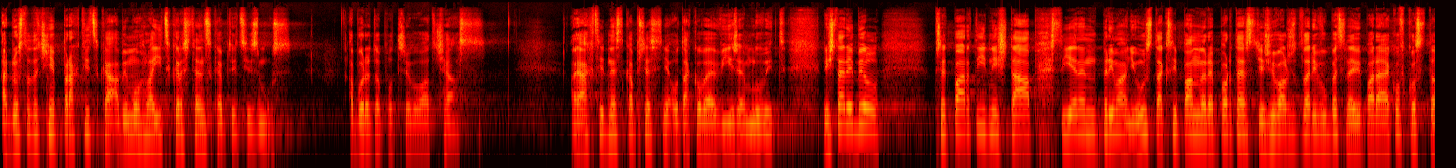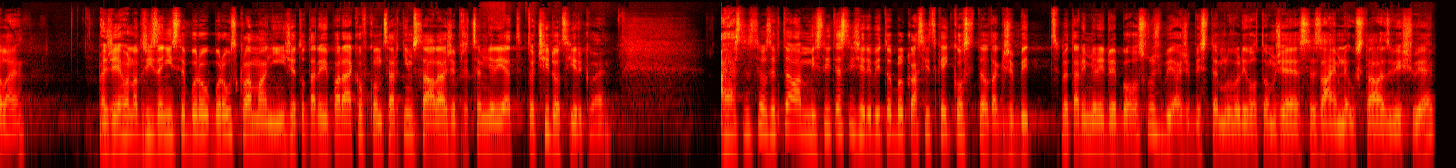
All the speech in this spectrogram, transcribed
a dostatečně praktická, aby mohla jít skrz ten skepticismus. A bude to potřebovat čas. A já chci dneska přesně o takové víře mluvit. Když tady byl před pár týdny štáb CNN Prima News, tak si pan reportér stěžoval, že to tady vůbec nevypadá jako v kostele, že jeho nadřízení se budou, budou zklamaní, že to tady vypadá jako v koncertním sále a že přece měli jet točit do církve. A já jsem se ho zeptal, myslíte si, že kdyby to byl klasický kostel, takže by jsme tady měli dvě bohoslužby a že byste mluvili o tom, že se zájem neustále zvěšuje?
